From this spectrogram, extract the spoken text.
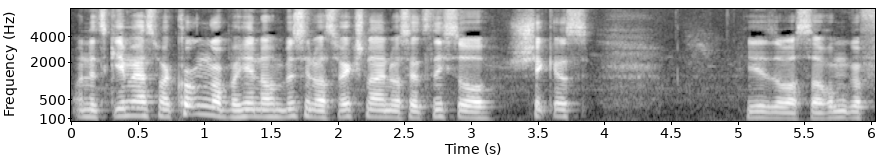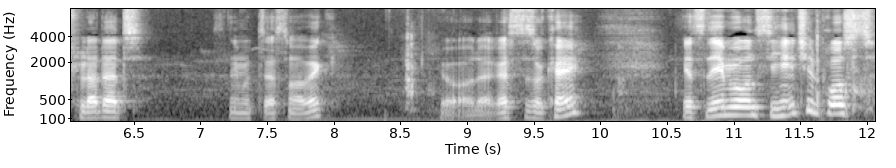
Und jetzt gehen wir erstmal gucken, ob wir hier noch ein bisschen was wegschneiden, was jetzt nicht so schick ist. Hier sowas da rumgeflattert. Das nehmen wir uns erstmal weg. Ja, der Rest ist okay. Jetzt nehmen wir uns die Hähnchenbrust.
